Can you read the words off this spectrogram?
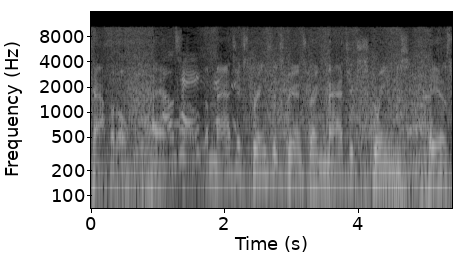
capital. And okay. So the Magic Springs experience during Magic Screams is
